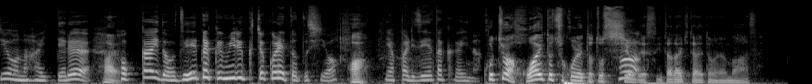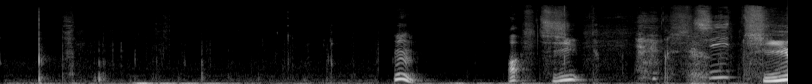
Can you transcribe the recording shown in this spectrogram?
塩の入ってる、はい北海道贅沢ミルクチョコレートと塩。あ、やっぱり贅沢がいいな。こっちはホワイトチョコレートと塩です。いただきたいと思います。うん。あ、し、し、塩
